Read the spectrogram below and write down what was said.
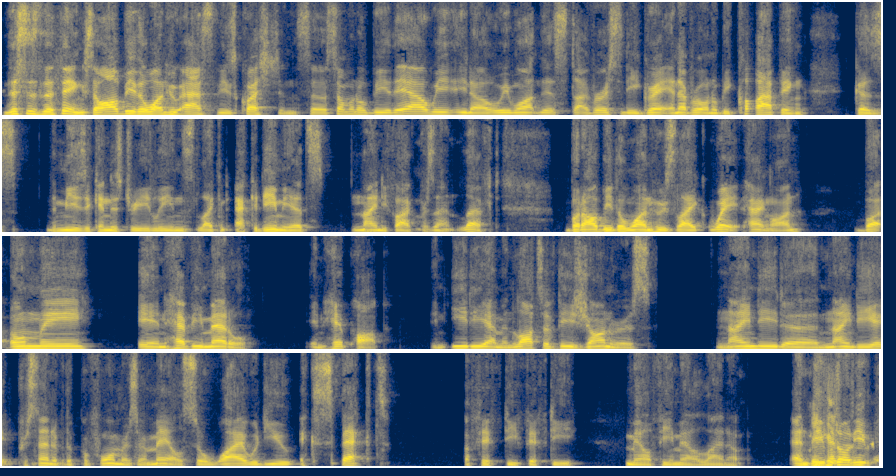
this is the thing so i'll be the one who asks these questions so someone will be yeah we you know we want this diversity great and everyone will be clapping because the music industry leans like academia it's 95% left but i'll be the one who's like wait hang on but only in heavy metal in hip hop in edm in lots of these genres 90 to 98% of the performers are male. So why would you expect a 50 50 male female lineup? And because people don't even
